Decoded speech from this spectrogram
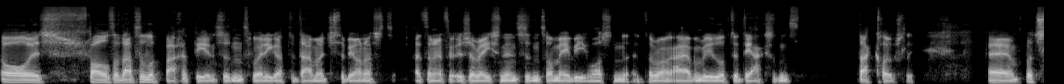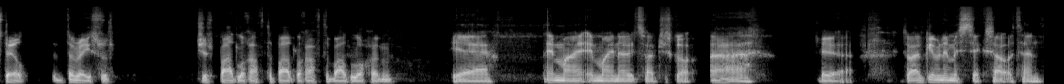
all his fault. I'd have to look back at the incident where he got the damage. To be honest, I don't know if it was a racing incident or maybe it wasn't the wrong. I haven't really looked at the accident that closely, um, but still, the race was just bad luck after bad luck after bad luck, and Yeah. In my in my notes I've just got ah yeah, So I've given him a six out of ten,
